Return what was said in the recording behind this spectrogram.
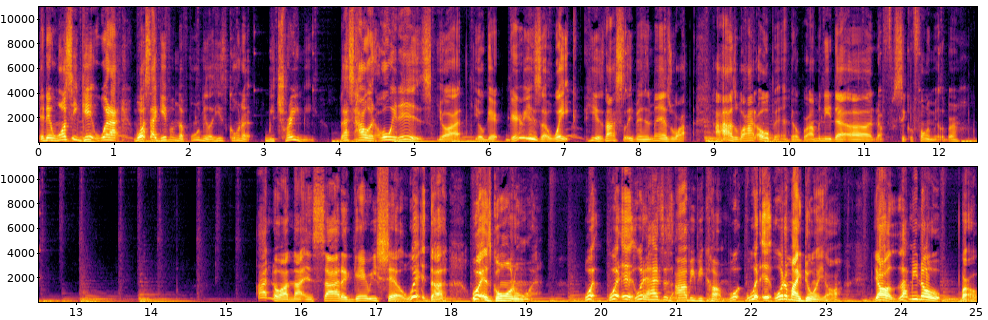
And then once he get what I, once I give him the formula, he's gonna betray me. That's how it always is. Yo, I, yo, Gary is awake. He is not sleeping. His man's wide, eyes wide open. Yo, bro, I'm gonna need that uh the secret formula, bro. I know I'm not inside of Gary's shell. What the? What is going on? What what what has this obby become? What what what am I doing, y'all? Y'all, let me know, bro.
